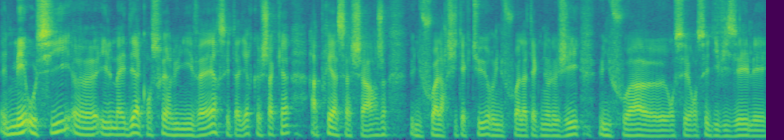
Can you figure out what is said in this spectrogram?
Mais aussi, euh, il m'a aidé à construire l'univers, c'est-à-dire que chacun a pris à sa charge une fois l'architecture, une fois la technologie, une fois euh, on s'est on s'est divisé les,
